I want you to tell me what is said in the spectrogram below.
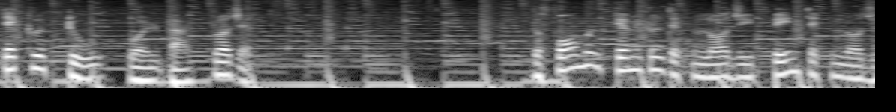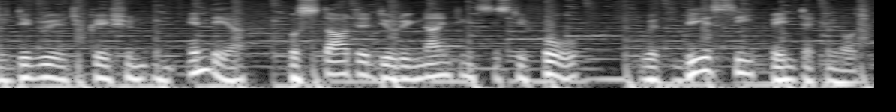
TEQIP 2 World Bank project. The formal chemical technology paint technology degree education in India was started during 1964 with BSc Paint Technology.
